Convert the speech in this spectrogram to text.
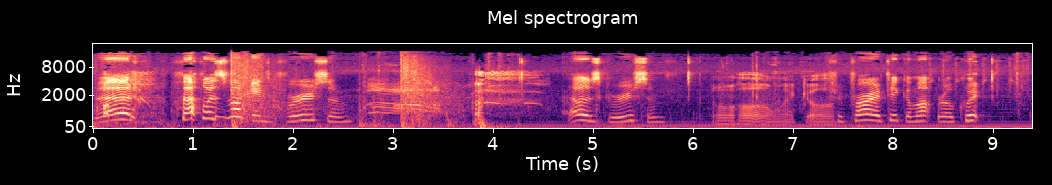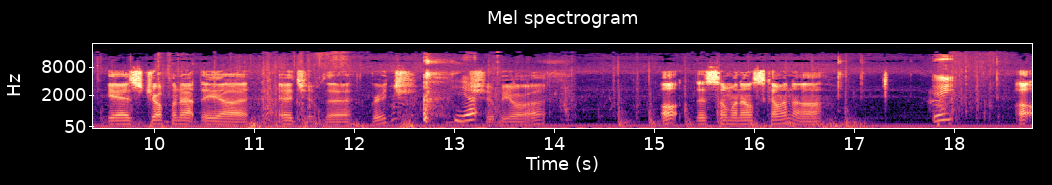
Man, that was fucking gruesome. That was gruesome. Oh my god. Should probably pick him up real quick. Yeah, it's dropping at the uh, edge of the bridge. Yep. Should be alright. Oh, there's someone else coming. Uh, Yeet. oh,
